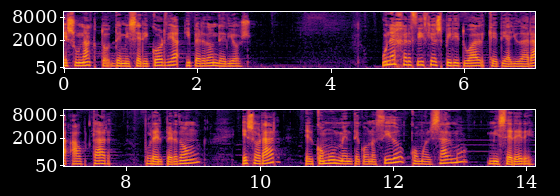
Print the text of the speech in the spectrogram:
es un acto de misericordia y perdón de Dios. Un ejercicio espiritual que te ayudará a optar por el perdón es orar el comúnmente conocido como el Salmo Miserere.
